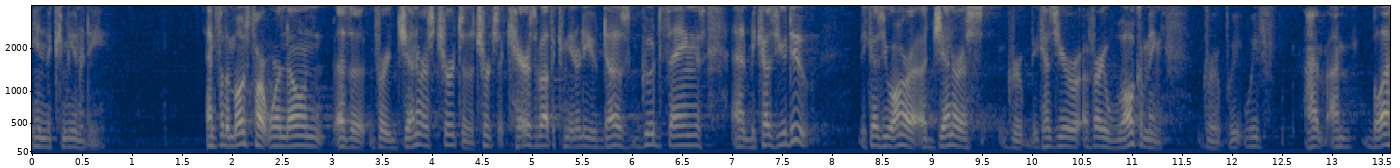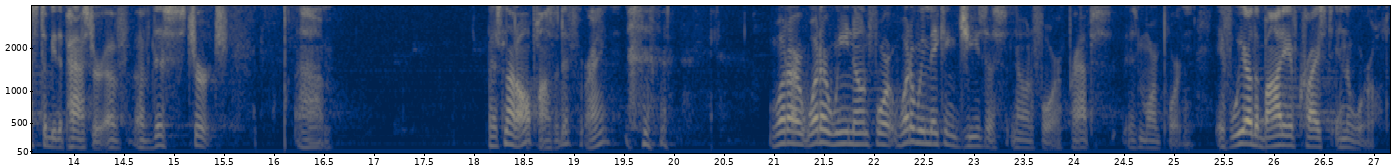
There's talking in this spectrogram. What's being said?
in the community? And for the most part, we're known as a very generous church, as a church that cares about the community, who does good things, and because you do, because you are a generous group, because you're a very welcoming group. We, have I'm, I'm blessed to be the pastor of, of this church. Um, but it's not all positive, right? what, are, what are we known for? What are we making Jesus known for? Perhaps is more important. If we are the body of Christ in the world,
